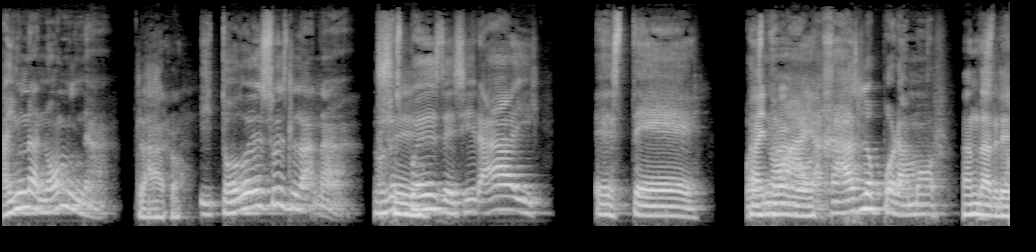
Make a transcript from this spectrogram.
hay una nómina. Claro. Y todo eso es lana. No les puedes decir, ay, este, Pues Ay, no luego. hay, ajá, hazlo por amor. Ándale.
